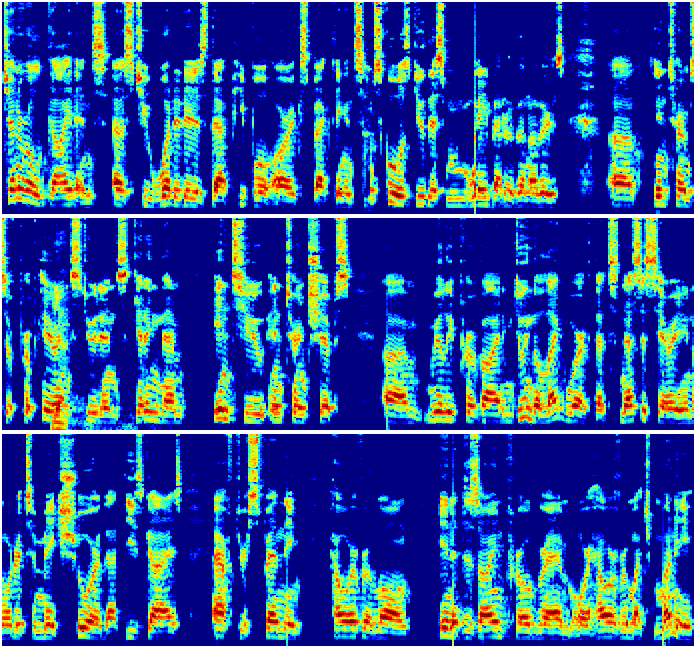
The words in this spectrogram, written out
general guidance as to what it is that people are expecting. And some schools do this way better than others uh, in terms of preparing yeah. students, getting them into internships, um, really providing, doing the legwork that's necessary in order to make sure that these guys, after spending however long in a design program or however much money,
